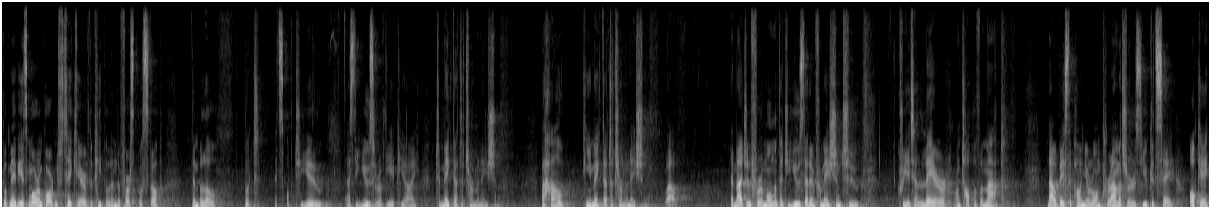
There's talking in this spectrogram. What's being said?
but maybe it's more important to take care of the people in the first bus stop than below. But it's up to you, as the user of the API, to make that determination. But how can you make that determination? Well, imagine for a moment that you use that information to create a layer on top of a map. Now, based upon your own parameters, you could say, okay,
